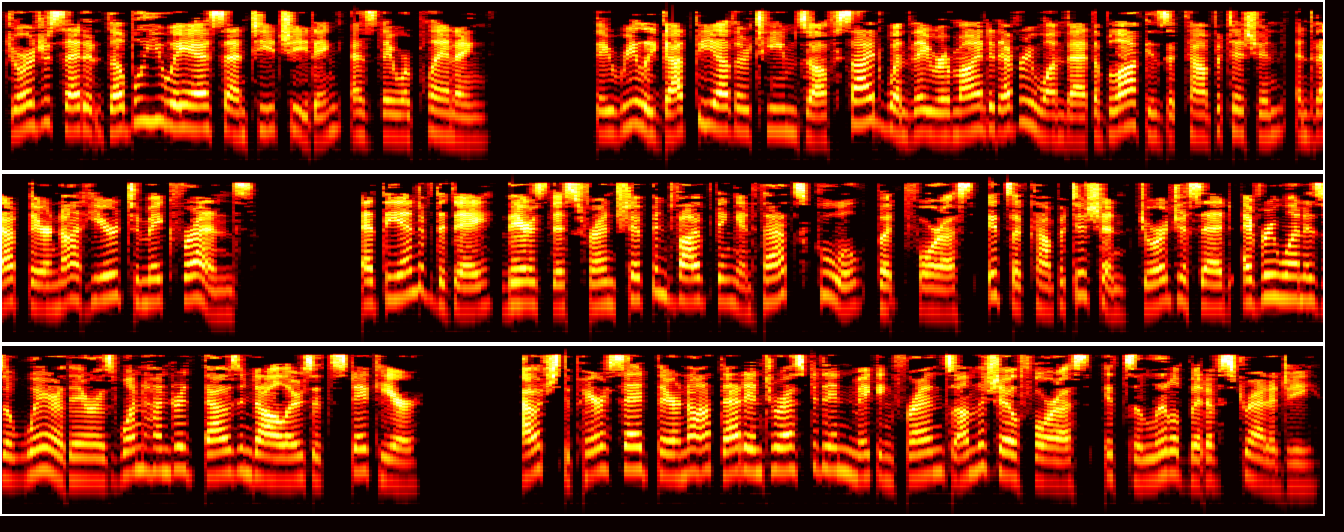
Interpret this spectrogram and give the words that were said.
Georgia said it WASNT cheating, as they were planning. They really got the other teams offside when they reminded everyone that the block is a competition, and that they're not here to make friends. At the end of the day, there's this friendship and vibe thing and that's cool, but for us, it's a competition, Georgia said. Everyone is aware there is $100,000 at stake here. Ouch the pair said they're not that interested in making friends on the show for us, it's a little bit of strategy.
